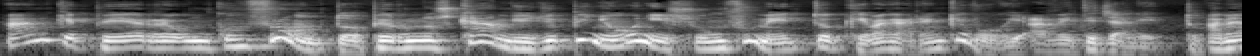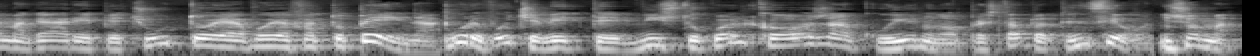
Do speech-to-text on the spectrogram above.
anche per un confronto, per uno scambio di opinioni su un fumetto che magari anche voi avete già letto. A me magari è piaciuto e a voi ha fatto pena, oppure voi ci avete visto qualcosa a cui io non ho prestato attenzione. Insomma,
